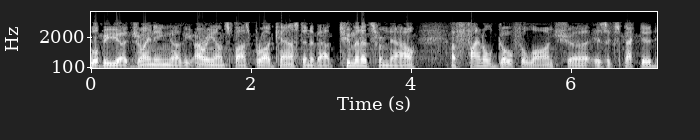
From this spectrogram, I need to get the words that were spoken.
We'll be uh, joining uh, the Arianespace broadcast in about two minutes from now. A final go for launch uh, is expected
